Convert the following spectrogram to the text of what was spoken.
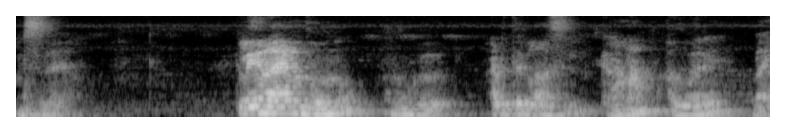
മനസ്സിലായോ ക്ലിയർ ആയെന്ന് തോന്നുന്നു നമുക്ക് അടുത്ത ക്ലാസ്സിൽ കാണാം അതുവരെ ബൈ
